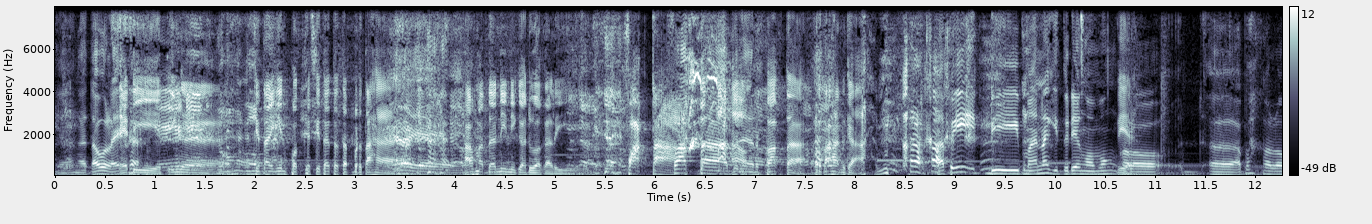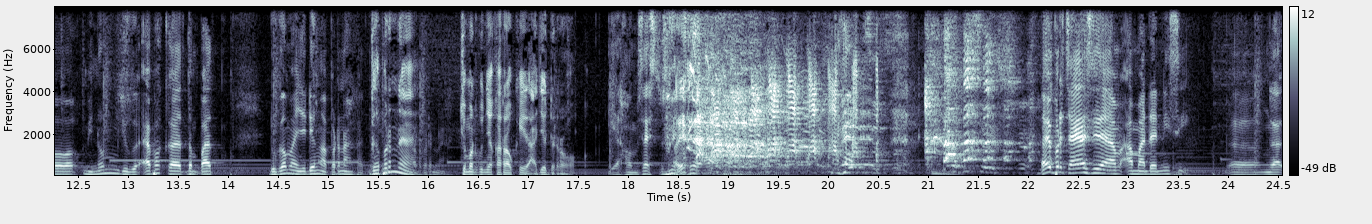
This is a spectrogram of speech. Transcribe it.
ya nggak tahu lah ya. Edit, ingat. Kita ingin podcast kita tetap bertahan. Ahmad Dhani nikah dua kali. Fakta. Fakta, benar. Fakta. Pertahankan. Tapi di mana gitu dia ngomong Iya. kalau eh, apa kalau minum juga apa ke tempat dugem aja dia nggak pernah kata. Gak pernah. Nggak pernah. Cuman punya karaoke aja The Rock. Ya homesick. Tapi percaya sih sama Dani sih. Eh, nggak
